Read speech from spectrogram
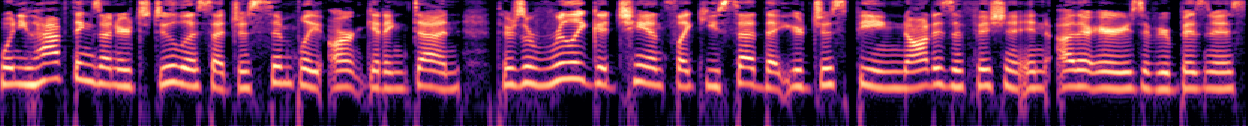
when you have things on your to do list that just simply aren't getting done, there's a really good chance, like you said, that you're just being not as efficient in other areas of your business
